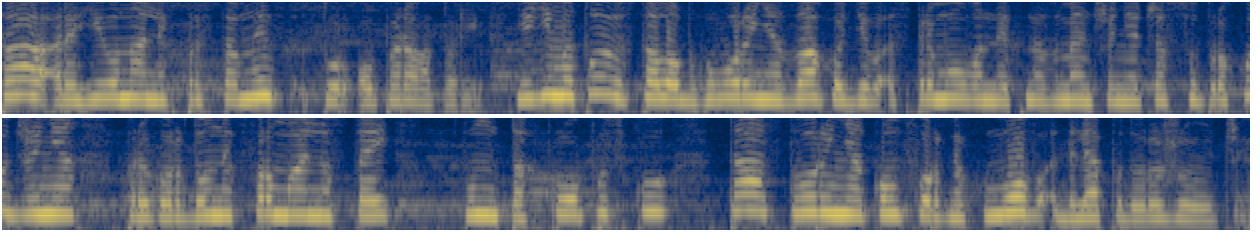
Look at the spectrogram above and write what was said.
та регіональних представництв туроператорів. Її метою стало обговорення заходів, спрямованих на зменшення часу проходження прикордонних формальностей в пунктах пропуску та створення комфортних умов для подорожуючих.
